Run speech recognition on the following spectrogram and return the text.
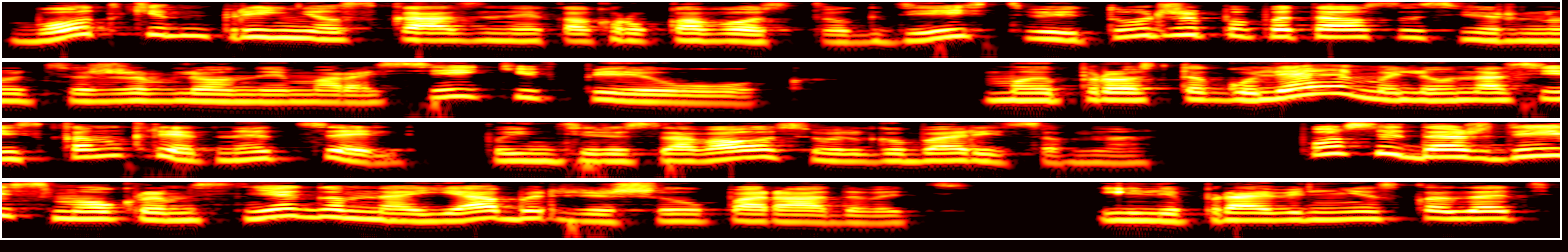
Боткин принял сказанное как руководство к действию и тут же попытался свернуть с оживленной моросейки в переулок. «Мы просто гуляем или у нас есть конкретная цель?» – поинтересовалась Ольга Борисовна. После дождей с мокрым снегом ноябрь решил порадовать. Или, правильнее сказать,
